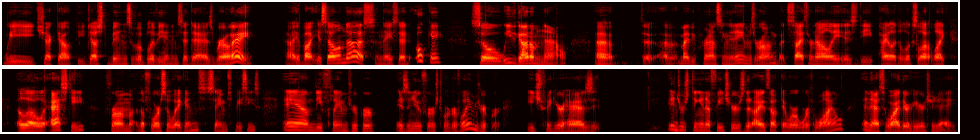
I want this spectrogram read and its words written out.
We checked out the dust bins of Oblivion and said to Hasbro, hey, how about you sell them to us? And they said, okay. So we've got them now. Uh, the, I might be pronouncing the names wrong, but C'ai Threnalli is the pilot that looks a lot like Ello Asty from The Force Awakens, same species, and the Flame Trooper is a new First Order Flame Trooper. Each figure has interesting enough features that I thought they were worthwhile, and that's why they're here today.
